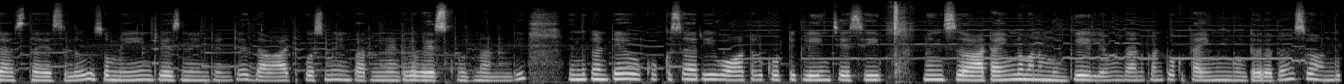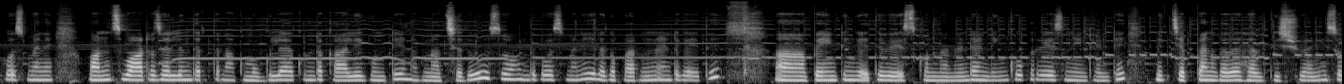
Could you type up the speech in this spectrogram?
చేస్తాయి అసలు. సో మెయిన్ రీజన్ ఏంటంటే వాటి కోసమే నేను పర్మనెంట్గా వేసుకుంటున్నానండి. ఎందుకంటే ఒక్కొక్కసారి వాటర్ కొట్టి క్లీన్ చేసి మీన్స్ ఆ టైంలో మనం ముగ్గేయలేము. దానికంటూ ఒక టైమింగ్ ఉంటుంది కదా. సో అందుకోసమనే వన్స్ వాటర్ చల్లిన తర్వాత నాకు ముగ్గు లేకుండా ఖాళీగా ఉంటే నాకు నచ్చదు. సో అందుకోసమని ఇలాగ పర్మనెంట్గా అయితే పెయింటింగ్ అయితే వేసుకున్నానండి. అండ్ ఇంకొక రీజన్ ఏంటంటే మీకు చెప్పాను కదా హెల్త్ ఇష్యూ అని. సో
